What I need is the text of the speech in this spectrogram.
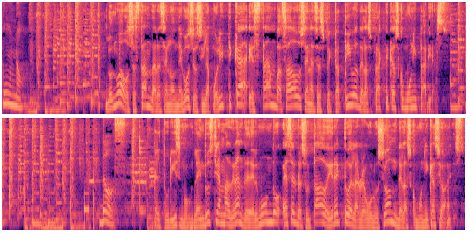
1. Los nuevos estándares en los negocios y la política están basados en las expectativas de las prácticas comunitarias. 2. El turismo, la industria más grande del mundo, es el resultado directo de la revolución de las comunicaciones.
